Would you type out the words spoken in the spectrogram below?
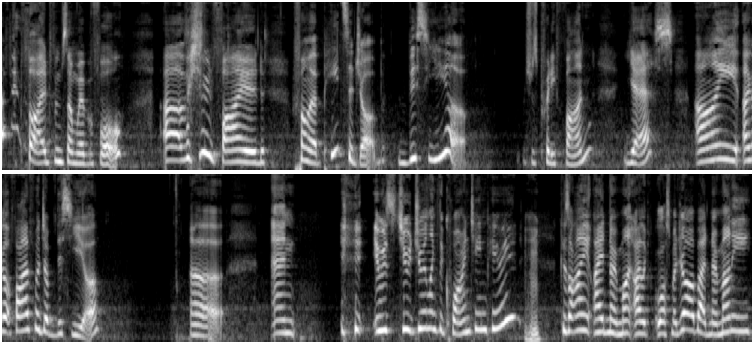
I've been fired from somewhere before. Uh, I've actually been fired from a pizza job this year, which was pretty fun. Yes, I I got fired from a job this year, uh, and it was dur- during like the quarantine period because I, I had no money. I like lost my job. I had no money,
